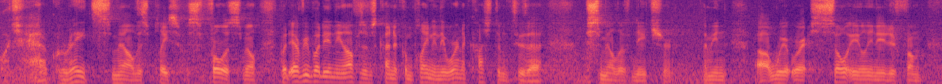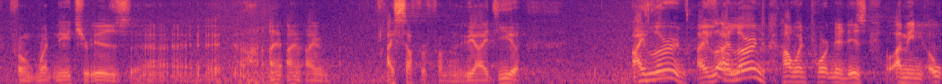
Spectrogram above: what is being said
which had a great smell. This place was full of smell. But everybody in the office was kind of complaining. They weren't accustomed to the smell of nature. I mean, uh, we're, we're, so alienated from, from what nature is. Uh, I, I, I, I suffer from the idea I learned. I, so, I, learned how important it is. I mean, uh,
